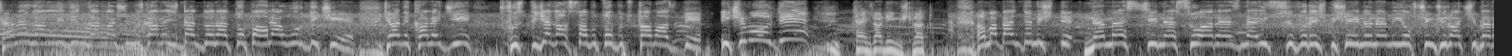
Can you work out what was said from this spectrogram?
Senegalli din kardeşimiz kaleciden dönen topu hala vurdu ki. Yani kaleci fıstıcak asla bu topu tutamazdı. İki mi oldu? Tekrarıymış lan. Ama ben demişti ne Messi ne Suarez ne 3-0 hiçbir şeyin önemi yok. Çünkü rakipler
